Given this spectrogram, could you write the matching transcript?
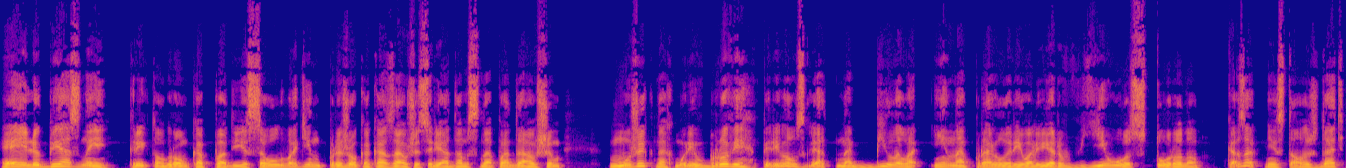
«Эй, любезный!» — крикнул громко подъясаул в один прыжок, оказавшись рядом с нападавшим. Мужик, нахмурив брови, перевел взгляд на Билова и направил револьвер в его сторону. Казак не стал ждать,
